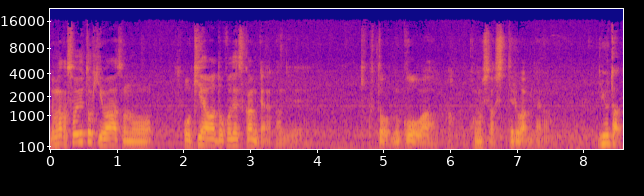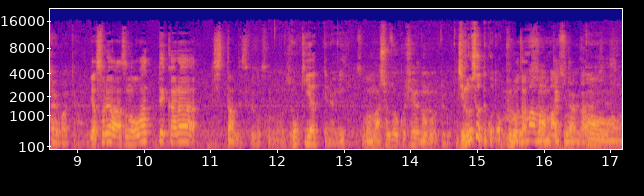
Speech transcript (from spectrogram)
でもなんかそういう時はその「沖屋はどこですか?」みたいな感じで聞くと向こうは「あこの人は知ってるわ」みたいな。言うたったらよかったよ。いやそれはその終わってから知ったんですけどその。沖屋って何？そのまあ所属してるとこってこと、事務所ってこと？プロダクション的な感じですよね。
